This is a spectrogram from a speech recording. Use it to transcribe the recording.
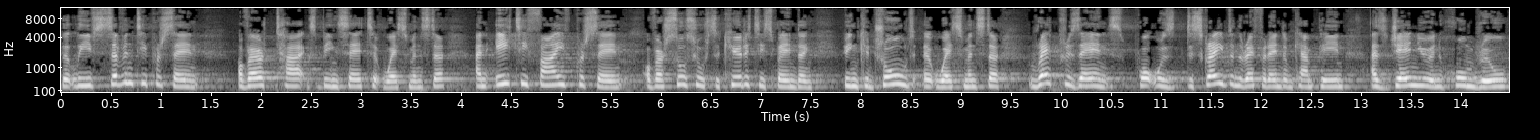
that leaves 70 per cent of our tax being set at Westminster and 85% of our social security spending being controlled at Westminster represents what was described in the referendum campaign as genuine home rule,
